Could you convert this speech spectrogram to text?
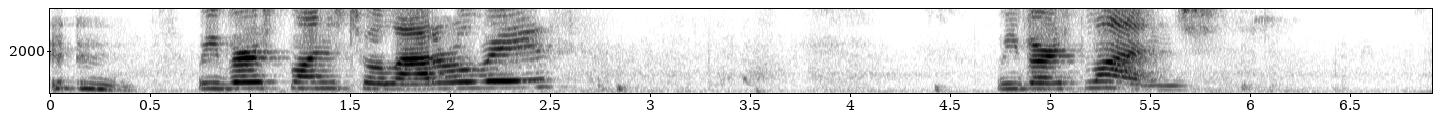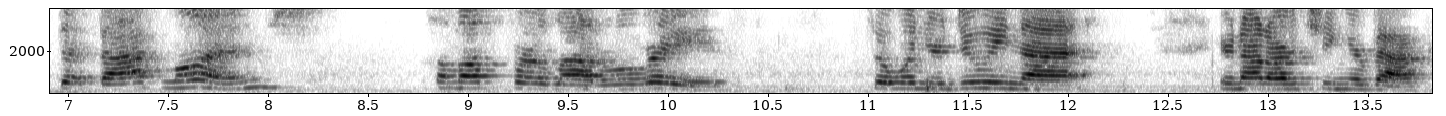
reverse lunge to a lateral raise. Reverse lunge. Step back lunge. Come up for a lateral raise. So when you're doing that, you're not arching your back.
